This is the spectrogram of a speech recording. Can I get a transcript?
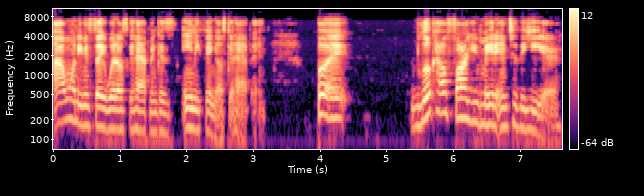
I won't even say what else could happen because anything else could happen. But look how far you've made it into the year.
